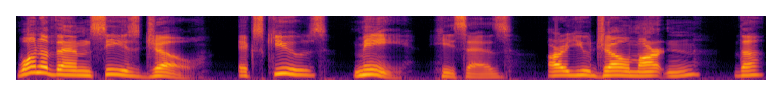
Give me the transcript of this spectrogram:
One of them sees Joe. Excuse me, he says. Are you Joe Martin? The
